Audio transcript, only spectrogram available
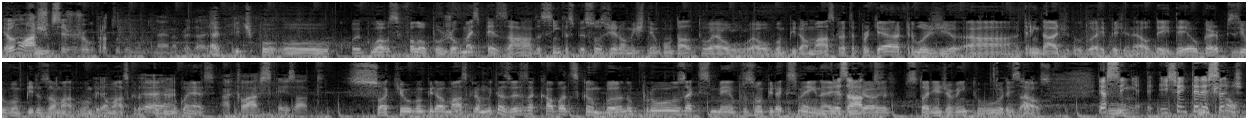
Eu não acho Sim. que seja um jogo para todo mundo, né, na verdade. É, porque, tipo, o, igual você falou, pro jogo mais pesado, assim, que as pessoas geralmente têm o contato é o, é o Vampiro à Máscara, até porque é a trilogia, a trindade do, do RPG, né? O D&D, o GURPS e o Vampiros a, Vampiro é, à Máscara, é, todo mundo conhece. A clássica, exato. Só que o Vampiro à Máscara muitas vezes acaba descambando pros X-Men, pros Vampiro X-Men, né? Exato. E vira historinha de aventura exato. e tal. E assim, o... isso é interessante.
